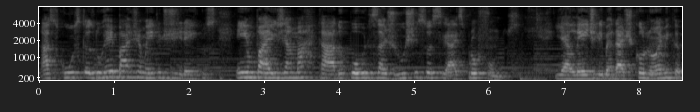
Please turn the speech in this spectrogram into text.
às custas do rebaixamento de direitos em um país já marcado por desajustes sociais profundos. E a lei de liberdade econômica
